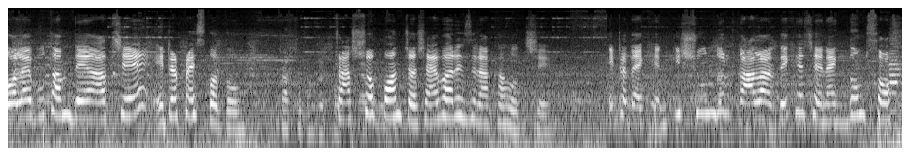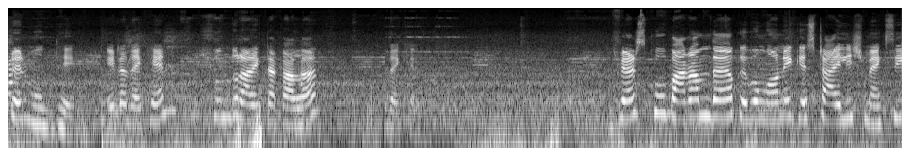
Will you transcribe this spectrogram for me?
গলায় বুথাম দেয়া আছে। এটার প্রাইস কত? চারশো পঞ্চাশ অ্যাভারেজ রাখা হচ্ছে। এটা দেখেন, কি সুন্দর কালার দেখেছেন? একদম সফটের মধ্যে। এটা দেখেন, সুন্দর আরেকটা কালার দেখেন। ফেয়ার্স খুব আরামদায়ক এবং অনেক স্টাইলিশ ম্যাক্সি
